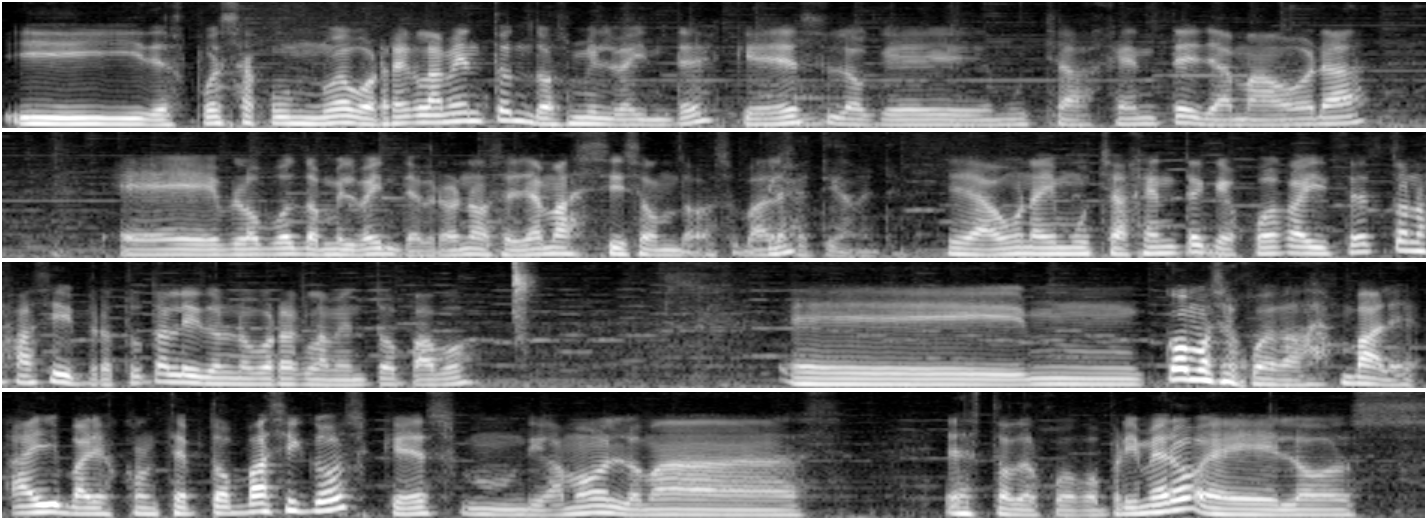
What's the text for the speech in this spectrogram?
y después sacó un nuevo reglamento en 2020, que es lo que mucha gente llama ahora eh, Blood Bowl 2020, pero no, se llama Season 2, ¿vale? Efectivamente. Y aún hay mucha gente que juega y dice, esto no es así, pero tú te has leído el nuevo reglamento, pavo. Eh, mm, ¿Cómo se juega? Vale, hay varios conceptos básicos, que es, mm, digamos, lo más esto del juego. Primero, eh, los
